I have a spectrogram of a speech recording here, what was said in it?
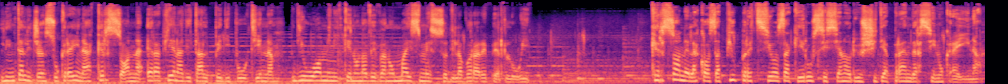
L'intelligence ucraina a Kherson era piena di talpe di Putin, di uomini che non avevano mai smesso di lavorare per lui. Kherson è la cosa più preziosa che i russi siano riusciti a prendersi in Ucraina.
